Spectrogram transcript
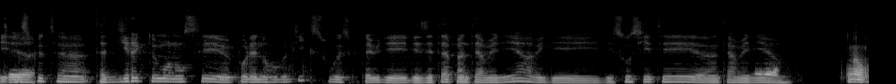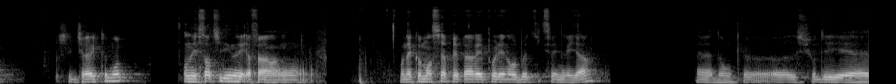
Est-ce euh, que tu as, directement lancé euh, Pollen Robotics ou est-ce que tu as eu des, étapes intermédiaires avec des, sociétés euh, intermédiaires? Non, j'ai directement. On est sorti d'Inria. Enfin, on... a commencé à préparer Pollen Robotics à Inria. donc, sur des,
